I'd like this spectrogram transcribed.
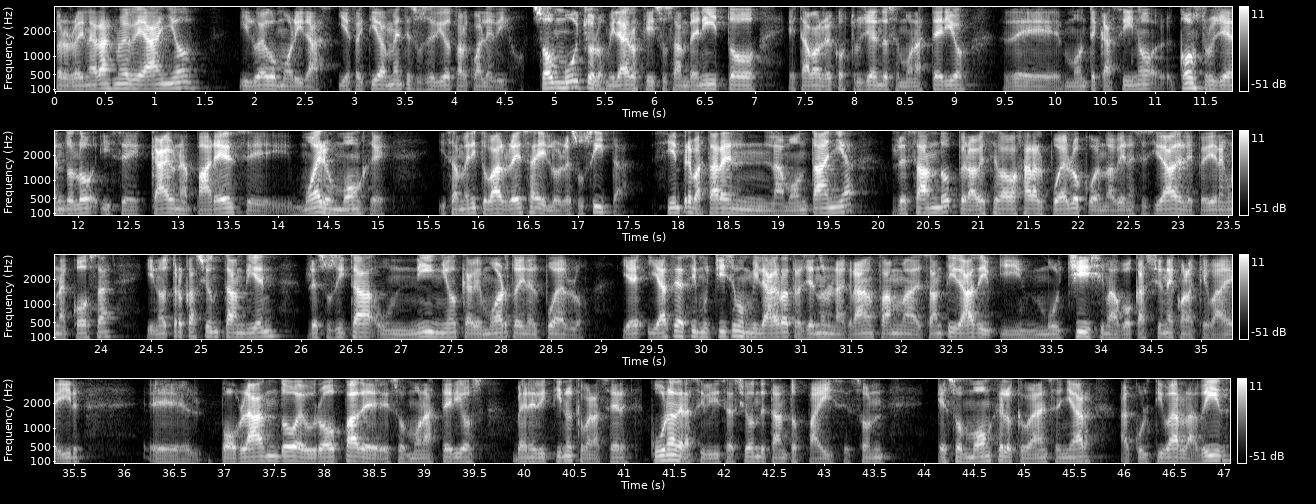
pero reinarás nueve años y luego morirás. Y efectivamente sucedió tal cual le dijo. Son muchos los milagros que hizo San Benito, estaban reconstruyendo ese monasterio de Monte Cassino, construyéndolo y se cae una pared, se muere un monje y San Benito va, reza y lo resucita. Siempre va a estar en la montaña rezando, pero a veces va a bajar al pueblo cuando había necesidades, le pedían una cosa y en otra ocasión también resucita un niño que había muerto ahí en el pueblo y, hace así muchísimos milagros, trayéndole una gran fama de santidad y, muchísimas vocaciones con las que va a ir eh, poblando Europa de esos monasterios benedictinos que van a ser cuna de la civilización de tantos países. Son esos monjes los que van a enseñar a cultivar la vid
